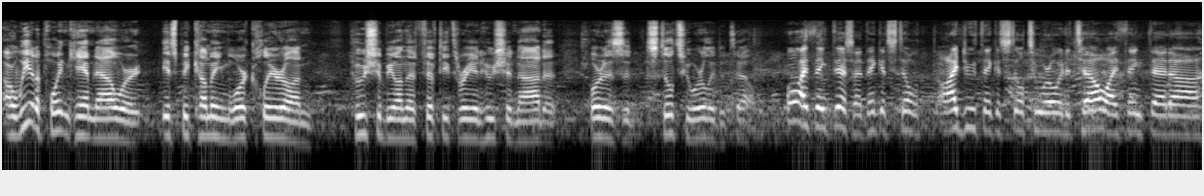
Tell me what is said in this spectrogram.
are we at a point in camp now where it's becoming more clear on who should be on that 53 and who should not, or is it still too early to tell? Well, I think this. I think it's still. I do think it's still too early to tell. I think that uh,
